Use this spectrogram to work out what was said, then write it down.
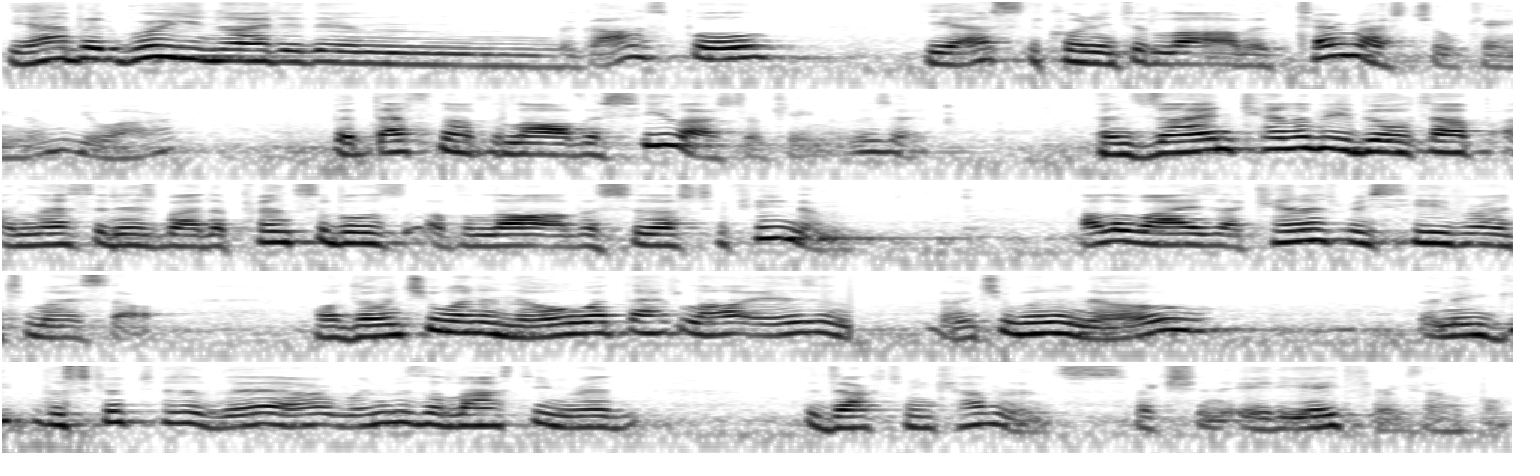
yeah, but we're united in the gospel. Yes, according to the law of a terrestrial kingdom, you are. But that's not the law of the celestial kingdom, is it? And Zion cannot be built up unless it is by the principles of the law of the celestial kingdom. Otherwise, I cannot receive her unto myself. Well, don't you want to know what that law is? And don't you want to know? I mean, the scriptures are there. When was the last time you read the Doctrine and Covenants, section 88, for example,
